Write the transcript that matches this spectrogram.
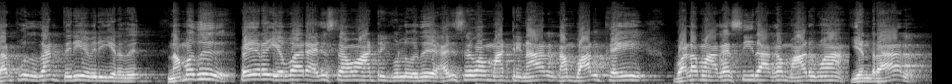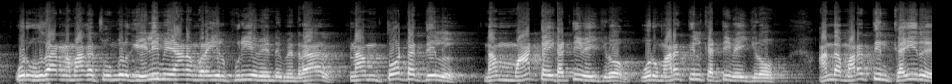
தற்போதுதான் தெரிய வருகிறது. நமது பெயரை எவ்வாறு அதிர்ஷ்டமாக மாற்றிக்கொள்வது அதிர்ஷ்டமாக மாற்றினால் நம் வாழ்க்கை வளமாக சீராக மாறுமா என்றால் ஒரு உதாரணமாக உங்களுக்கு எளிமையான முறையில் புரிய வேண்டும் என்றால் நம் தோட்டத்தில் நம் மாட்டை கட்டி வைக்கிறோம். ஒரு மரத்தில் கட்டி வைக்கிறோம். அந்த மரத்தின் கயிறு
